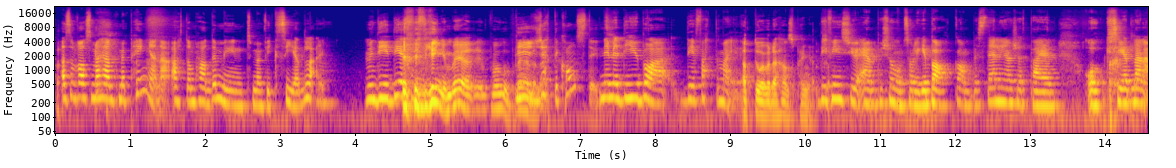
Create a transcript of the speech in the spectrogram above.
alltså vad som har hänt med pengarna, att de hade mynt men fick sedlar. Men det är det Vi fick ingen mer information Det är ju heller. jättekonstigt. Nej men det är ju bara, det fattar man ju. Att då var det hans pengar. Det Liksom. finns ju en person som ligger bakom beställningen av köttpajen och sedlarna.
